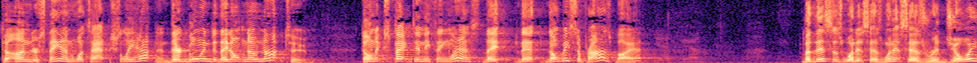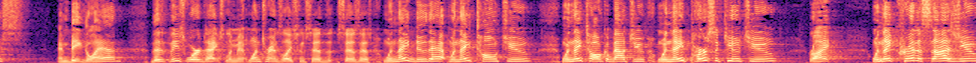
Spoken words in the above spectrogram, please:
to understand what's actually happening. They're going to, they don't know not to. Don't expect anything less. They, that, don't be surprised by it. But this is what it says. When it says rejoice and be glad, th- these words actually meant, one translation said, says this when they do that, when they taunt you, when they talk about you, when they persecute you, right? When they criticize you,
